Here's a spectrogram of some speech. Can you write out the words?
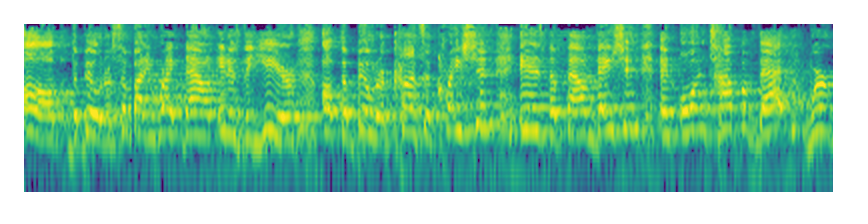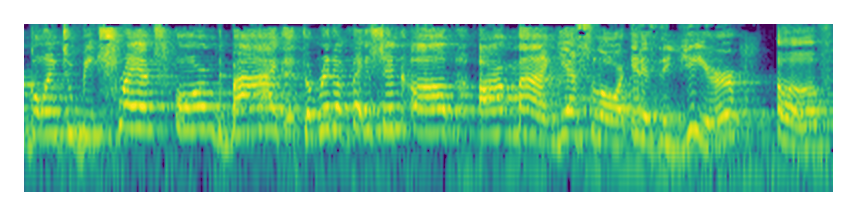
of the builder. Somebody write down, it is the year of the builder. Consecration is the foundation. And on top of that, we're going to be transformed by the renovation of our mind. Yes, Lord, it is the year of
